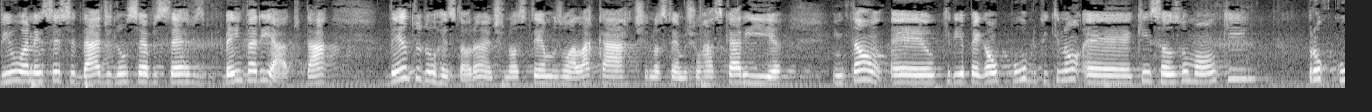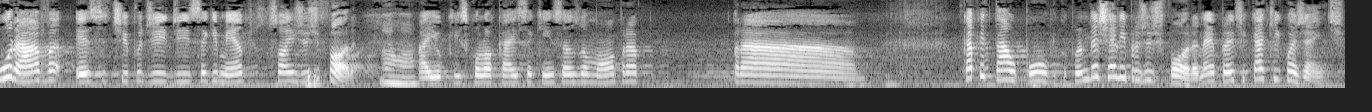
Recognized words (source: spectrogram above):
viu a necessidade de um service-service bem variado, tá? Dentro do restaurante, nós temos um alacarte, nós temos churrascaria, então, é, eu queria pegar o público que não, é, que em São Dumont que procurava esse tipo de, de segmento só em Juiz de Fora. Uhum. Aí eu quis colocar isso aqui em Santos Dumont para captar o público, para não deixar ele para Juiz de Fora, né? Para ele ficar aqui com a gente.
